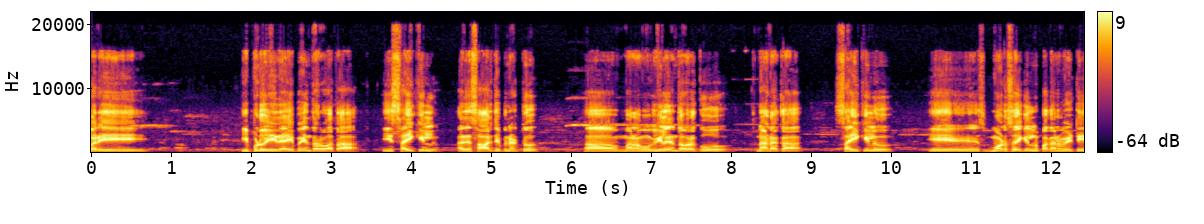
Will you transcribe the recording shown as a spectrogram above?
మరి ఇప్పుడు ఇది అయిపోయిన తర్వాత ఈ సైకిల్ అదే సార్ చెప్పినట్టు మనము వీలైనంత వరకు నడక సైకిలు ఈ మోటార్ సైకిల్ను పక్కన పెట్టి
